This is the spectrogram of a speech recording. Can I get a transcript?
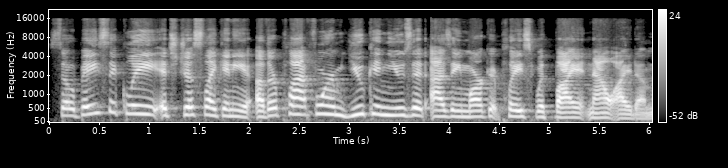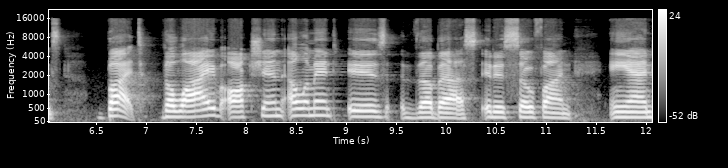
So basically, it's just like any other platform. You can use it as a marketplace with buy it now items. But the live auction element is the best. It is so fun. And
